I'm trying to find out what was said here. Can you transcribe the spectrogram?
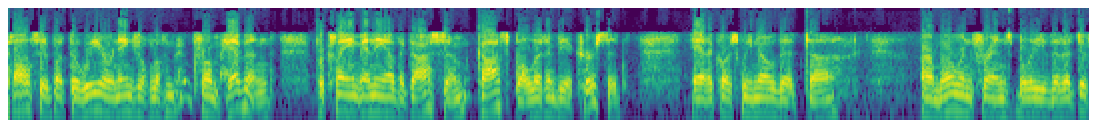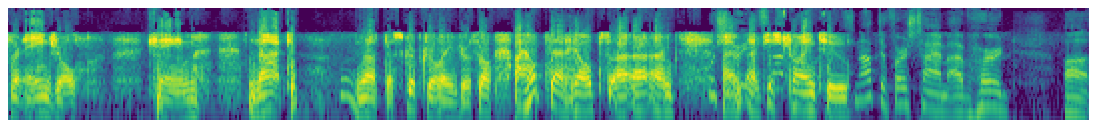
Paul said, "But the we are an angel from- from heaven proclaim any other gospel, gospel, let him be accursed." And of course, we know that uh, our Mormon friends believe that a different angel came, not not the scriptural angel. So I hope that helps. I, I, I'm Well, sure, I'm, I'm just trying the, to. It's not the first time I've heard uh,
